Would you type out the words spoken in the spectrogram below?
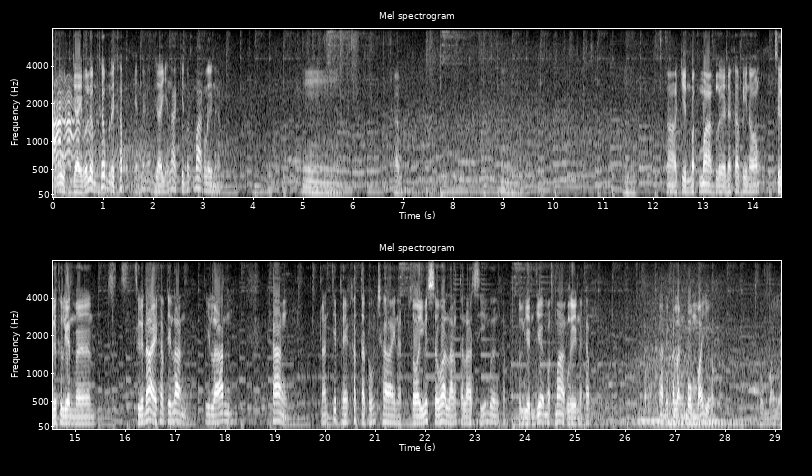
โอ้ใหญ่เบ้อเริ่มเทิมเลยครับ เห็นไหมครับ ใหญ่น่ากินมากๆเลยนะครับ อืม ครับอืมน่ากินมากๆเลยนะครับ พี่น้อง ซื้อทุเรียนมาซื้อได้ครับที่ร้านที่ร้านข้างร้านเจ๊แพคัดตัดผมชายนะซอยวิศวะหลังตลาดสีเมืองครับทุเรียนเยอะมากๆเลยนะครับอันนี้กำลังบ่มไว้อยู่ครับบ่มไว้อยู่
